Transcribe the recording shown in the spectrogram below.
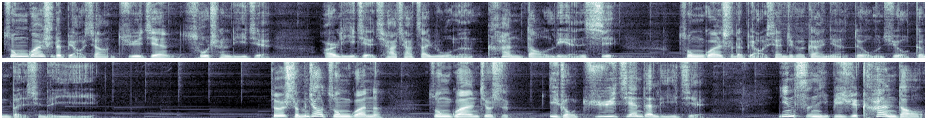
综观式的表象居间促成理解，而理解恰恰在于我们看到联系。综观式的表现这个概念对我们具有根本性的意义。就是什么叫综观呢？综观就是一种居间的理解，因此你必须看到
